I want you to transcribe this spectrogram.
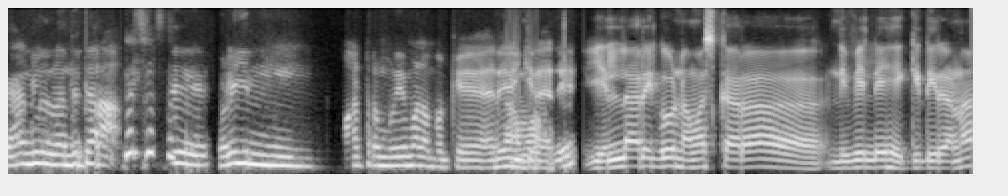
பெங்களூர் வந்துட்டாரா உலகின் மாற்றம் மூலியமா நமக்கு அறிவிக்கிறாரு. எல்லாருக்கும் நமஸ்காரா நிவிலே ஹெக்கிடிரானா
